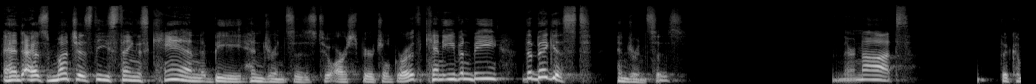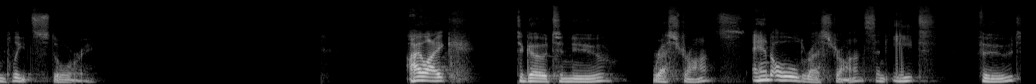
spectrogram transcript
and as much as these things can be hindrances to our spiritual growth, can even be the biggest hindrances. And they're not the complete story. I like to go to new restaurants and old restaurants and eat food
